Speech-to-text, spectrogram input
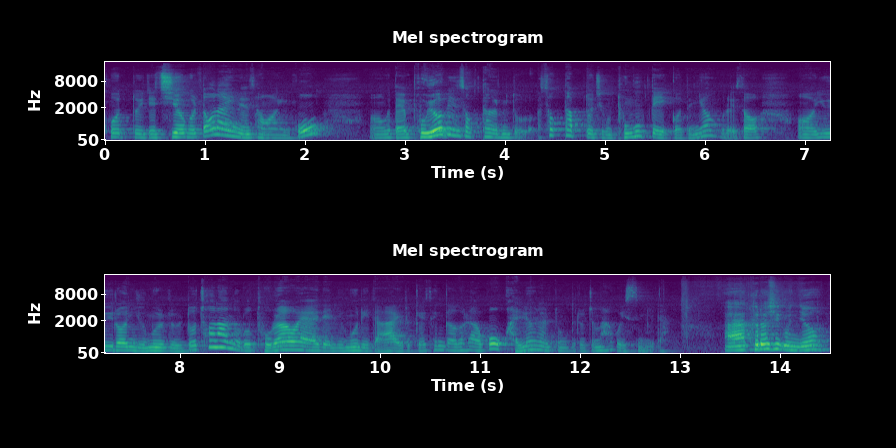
그것도 이제 지역을 떠나 있는 상황이고, 어, 그다음에 보여빈 석탑도, 석탑도 지금 동국돼 있거든요. 그래서 어, 이런 유물들도 천안으로 돌아와야 될 유물이다 이렇게 생각을 하고 관련 활동들을 좀 하고 있습니다. 아, 그러시군요.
